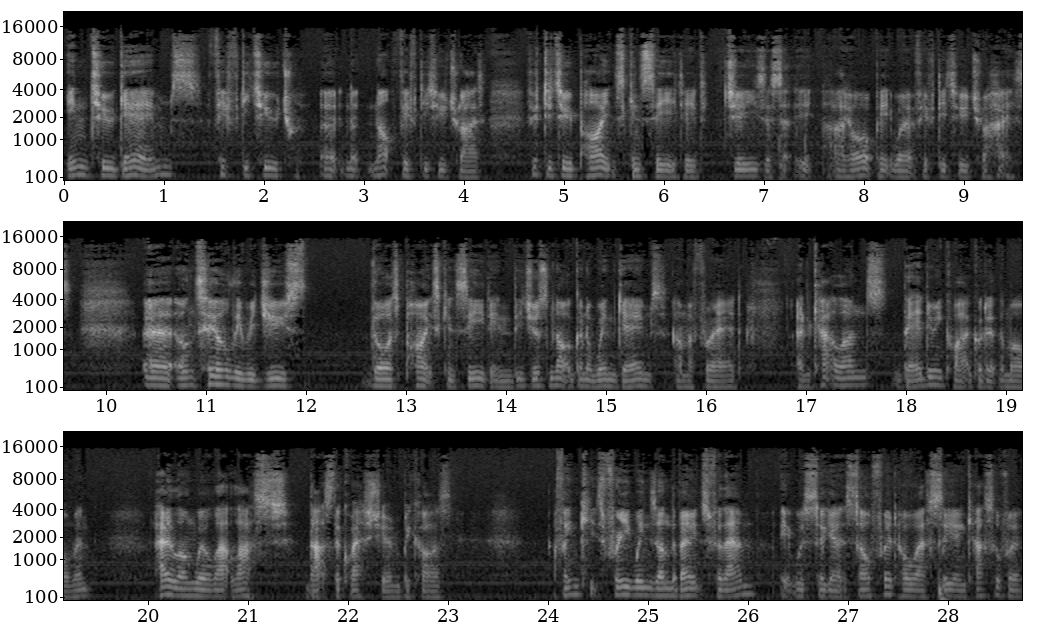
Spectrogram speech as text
in two games, 52, tr- uh, n- not 52 tries, 52 points conceded. Jesus, it, I hope it weren't 52 tries. Uh, until they reduce those points conceding, they're just not going to win games, I'm afraid. And Catalans, they're doing quite good at the moment. How long will that last? That's the question because I think it's three wins on the bounce for them. It was against Salford, Hull FC, and Castleford.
